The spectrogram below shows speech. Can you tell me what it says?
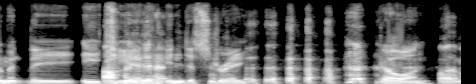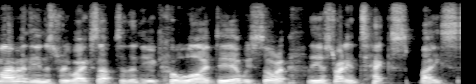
moment the ETF oh, yeah. industry go on. By the moment the industry wakes up to the new cool idea, we saw it. The Australian tech space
